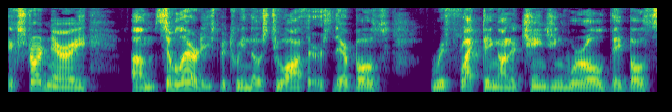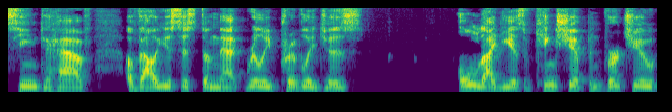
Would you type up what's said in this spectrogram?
extraordinary um, similarities between those two authors. They're both reflecting on a changing world. They both seem to have a value system that really privileges old ideas of kingship and virtue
